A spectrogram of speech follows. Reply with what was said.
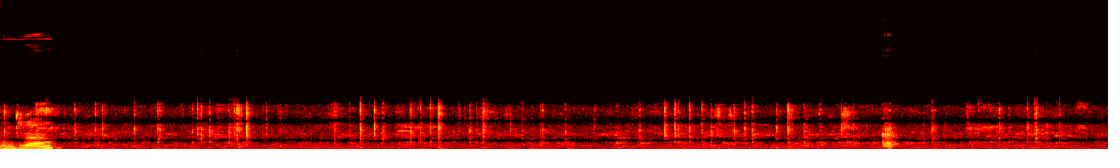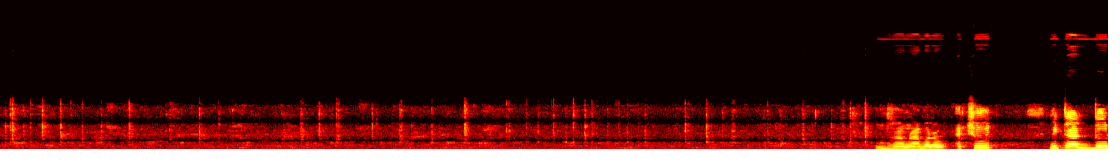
বন্ধুরা। আমরা আবারও একশো মিটার দূর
